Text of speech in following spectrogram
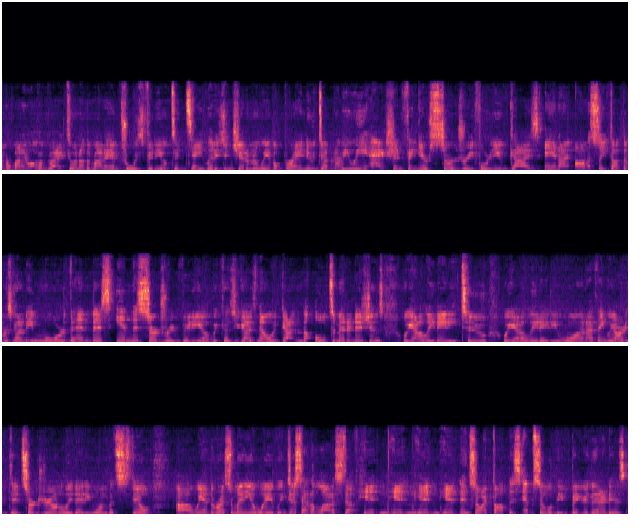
everybody? Welcome back to another My Damn Toys video. Today, ladies and gentlemen, we have a brand new WWE action figure surgery for you guys, and I honestly thought there was going to be more than this in this surgery video because you guys know we've gotten the Ultimate Editions. We got Elite 82, we got Elite 81. I think we already did surgery on Elite 81, but still, uh, we had the WrestleMania wave. We just had a lot of stuff hit and hit and hit and hit, and so I thought this episode would be bigger than it is,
